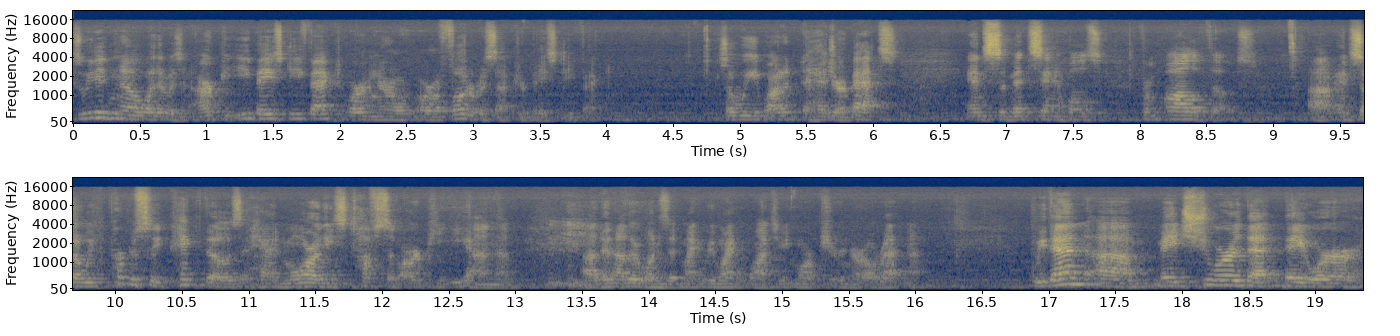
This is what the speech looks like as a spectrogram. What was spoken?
Because we didn't know whether it was an RPE-based defect or a, neuro, or a photoreceptor-based defect. So we wanted to hedge our bets and submit samples from all of those. Uh, And so we purposely picked those that had more of these tufts of RPE on them uh, than other ones that might, we might want to be more pure neural retina. We then um, made sure that they were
